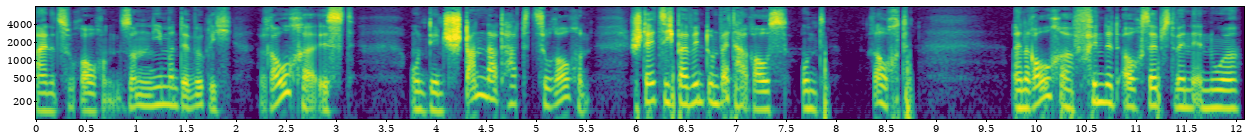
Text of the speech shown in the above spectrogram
eine zu rauchen, sondern jemand, der wirklich Raucher ist und den Standard hat zu rauchen, stellt sich bei Wind und Wetter raus und raucht. Ein Raucher findet auch, selbst wenn er nur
